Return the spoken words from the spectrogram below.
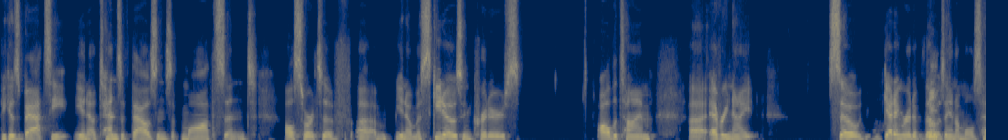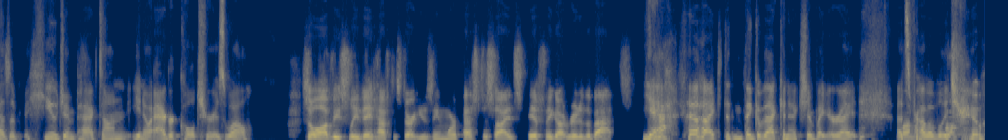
because bats eat, you know, tens of thousands of moths and all sorts of, um, you know, mosquitoes and critters all the time, uh, every night. So getting rid of those animals has a huge impact on, you know, agriculture as well. So obviously they'd have to start using more pesticides if they got rid of the bats. Yeah, I didn't think of that connection, but you're right. That's wow. probably true.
